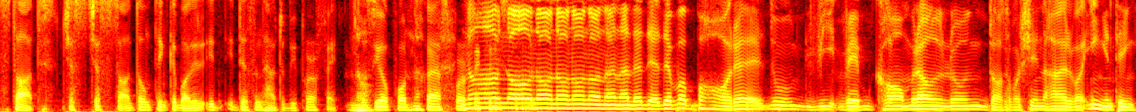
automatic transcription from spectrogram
start. Just just start. Don't think about it. It, it doesn't have to be perfect. No. Was your podcast perfect? No, no, no, no, no, no, no, det, det- det var bare noen webkamera og noen datamaskin her. Det var ingenting.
